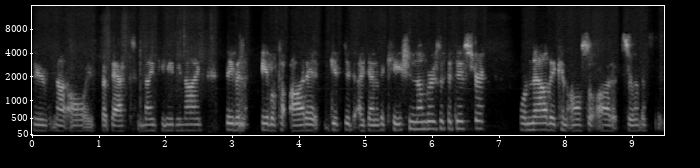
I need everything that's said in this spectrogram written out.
to, not always, but back to 1989, they've been able to audit gifted identification numbers at the district. Well, now they can also audit services.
